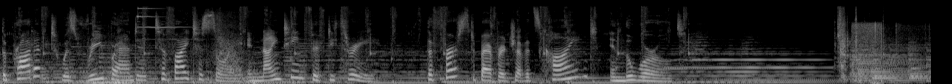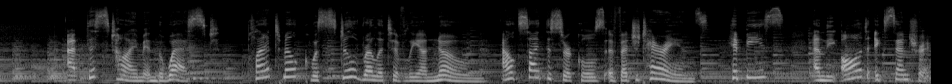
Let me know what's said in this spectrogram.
The product was rebranded to Vitasoy in 1953, the first beverage of its kind in the world. At this time in the West, plant milk was still relatively unknown outside the circles of vegetarians, hippies, and the odd eccentric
